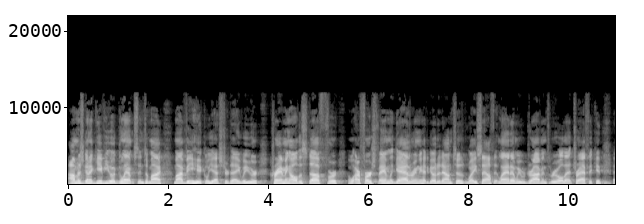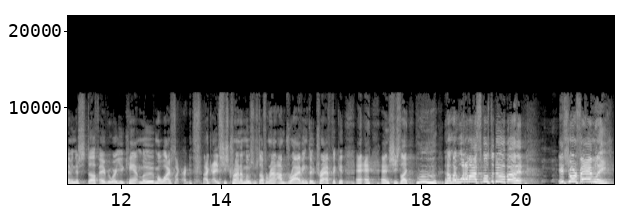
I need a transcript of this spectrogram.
I'm just going to give you a glimpse into my, my vehicle yesterday. We were cramming all the stuff for our first family gathering. We had to go to down to way south Atlanta and we were driving through all that traffic. And I mean, there's stuff everywhere you can't move. My wife's like, I, I, and she's trying to move some stuff around. I'm driving through traffic and, and, and she's like, Whoo. and I'm like, what am I supposed to do about it? It's your family.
